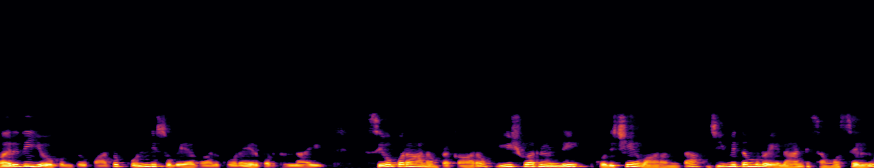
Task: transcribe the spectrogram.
పరిధి యోగంతో పాటు కొన్ని శుభయోగాలు కూడా ఏర్పడుతున్నాయి. శివపురాణం ప్రకారం ఈశ్వరుని కొలిచే వారంతా జీవితంలో ఎలాంటి సమస్యలను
